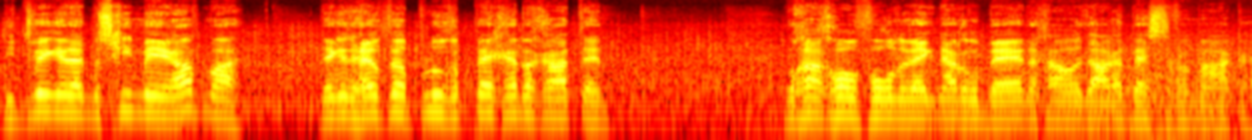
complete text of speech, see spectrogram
Die dwingen dat misschien meer af, maar ik denk dat heel veel ploegen pech hebben gehad. En we gaan gewoon volgende week naar Roubaix en dan gaan we daar het beste van maken.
